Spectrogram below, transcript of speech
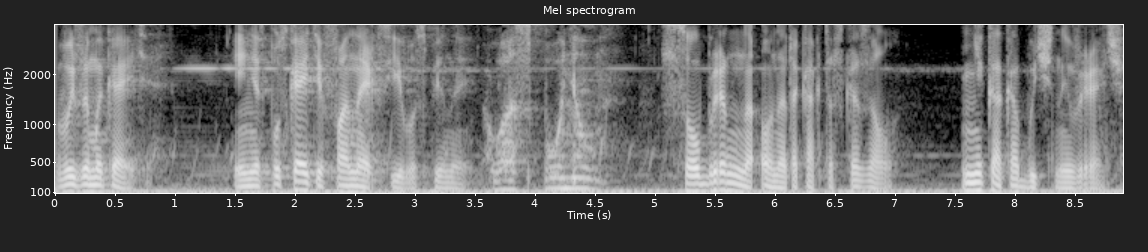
вы замыкаете. И не спускайте фонарь с его спины. Вас понял. Собранно он это как-то сказал. Не как обычный врач.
